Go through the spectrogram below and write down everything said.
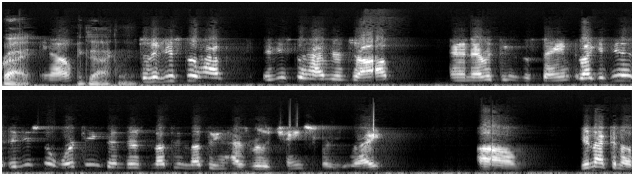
Right. You know. Exactly. Because if you still have if you still have your job and everything's the same, like if you if you're still working, then there's nothing nothing has really changed for you, right? Um, you're not gonna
